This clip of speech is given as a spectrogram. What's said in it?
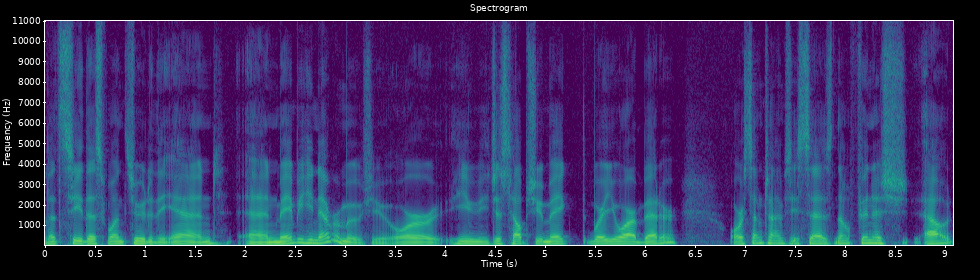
let's see this one through to the end and maybe he never moves you or he just helps you make where you are better or sometimes he says, "No, finish out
